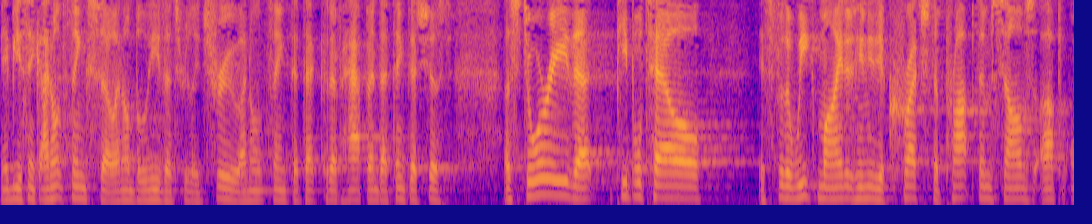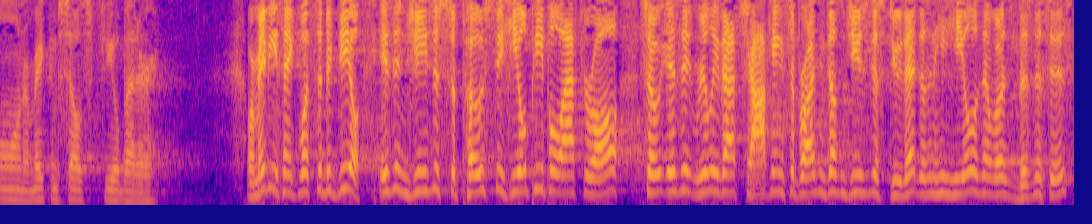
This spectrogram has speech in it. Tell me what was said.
Maybe you think, I don't think so. I don't believe that's really true. I don't think that that could have happened. I think that's just a story that people tell. It's for the weak-minded who need a crutch to prop themselves up on or make themselves feel better. Or maybe you think, what's the big deal? Isn't Jesus supposed to heal people after all? So is it really that shocking, surprising? Doesn't Jesus just do that? Doesn't he heal? Isn't that what his business is?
